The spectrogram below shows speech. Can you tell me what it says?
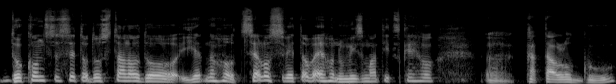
Dokonce se to dostalo do jednoho celosvětového numismatického eh, katalogu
